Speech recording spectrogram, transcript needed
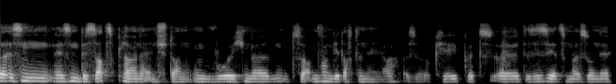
da ist ein, ist ein Besatzplaner entstanden, wo ich mir zu Anfang gedacht habe, naja, also okay, gut, äh, das ist jetzt mal so eine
